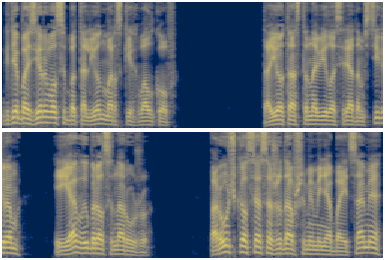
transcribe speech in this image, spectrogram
где базировался батальон морских волков. «Тойота» остановилась рядом с «Тигром», и я выбрался наружу. Поручкался с ожидавшими меня бойцами,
